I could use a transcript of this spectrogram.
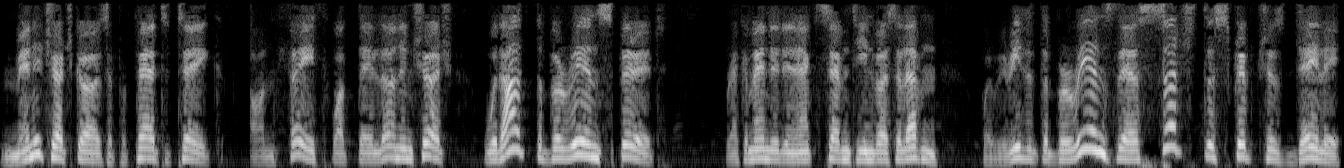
many churchgoers are prepared to take on faith what they learn in church without the Berean spirit recommended in Acts 17 verse 11, where we read that the Bereans there searched the scriptures daily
